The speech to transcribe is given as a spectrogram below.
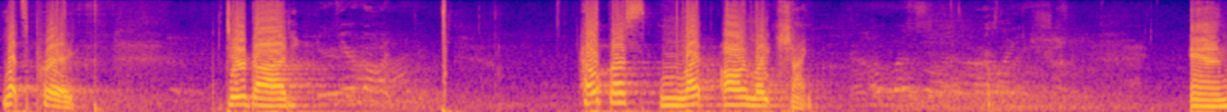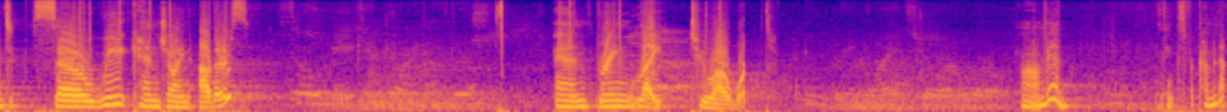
Let's pray. Dear God, Dear God, help us let our light shine. And so we can join others and bring light to our world. Amen. Thanks for coming up.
